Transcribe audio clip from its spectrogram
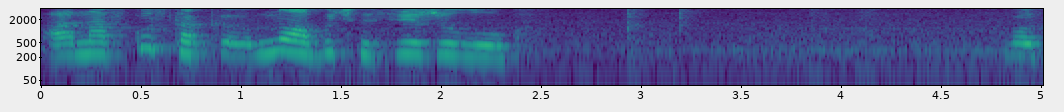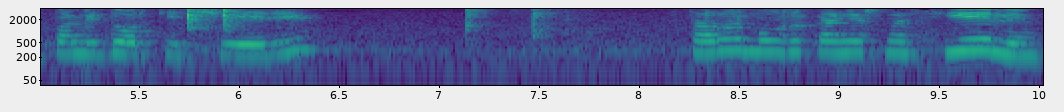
а на вкус как, ну, обычный свежий лук. Вот помидорки черри. Второй мы уже, конечно, съели.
